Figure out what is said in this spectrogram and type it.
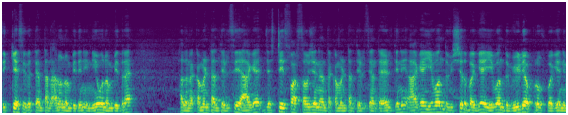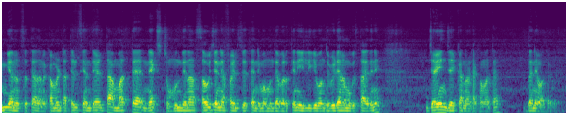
ಸಿಕ್ಕೇ ಸಿಗುತ್ತೆ ಅಂತ ನಾನು ನಂಬಿದ್ದೀನಿ. ನೀವು ನಂಬಿದ್ರೆ ಅದನ್ನು ಕಮೆಂಟಲ್ಲಿ ತಿಳಿಸಿ. ಹಾಗೆ ಜಸ್ಟಿಸ್ ಫಾರ್ ಸೌಜನ್ಯ ಅಂತ ಕಮೆಂಟಲ್ಲಿ ತಿಳಿಸಿ ಅಂತ ಹೇಳ್ತೀನಿ. ಹಾಗೆ ಈ ಒಂದು ವಿಷಯದ ಬಗ್ಗೆ, ಈ ಒಂದು ವಿಡಿಯೋ ಪ್ರೂಫ್ ಬಗ್ಗೆ ನಿಮ್ಗೆ ಅನಿಸುತ್ತೆ, ಅದನ್ನು ಕಮೆಂಟಲ್ಲಿ ತಿಳಿಸಿ ಅಂತ ಹೇಳ್ತಾ. ಮತ್ತೆ ನೆಕ್ಸ್ಟ್ ಮುಂದಿನ ಸೌಜನ್ಯ ಫೈಲ್ಸ್ ಜೊತೆ ನಿಮ್ಮ ಮುಂದೆ ಬರ್ತೀನಿ. ಇಲ್ಲಿಗೆ ಒಂದು ವಿಡಿಯೋನ ಮುಗಿಸ್ತಾ ಇದ್ದೀನಿ. ಜೈ ಹಿಂದ್, ಜೈ ಕರ್ನಾಟಕ ಮತ್ತೆ ಧನ್ಯವಾದಗಳು.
